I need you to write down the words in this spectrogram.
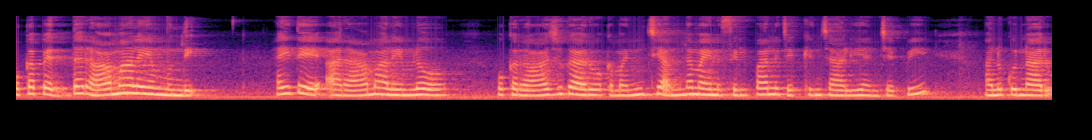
ఒక పెద్ద రామాలయం ఉంది. అయితే ఆ రామాలయంలో ఒక రాజుగారు ఒక మంచి అందమైన శిల్పాన్ని చెక్కించాలి అని చెప్పి అనుకున్నారు.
